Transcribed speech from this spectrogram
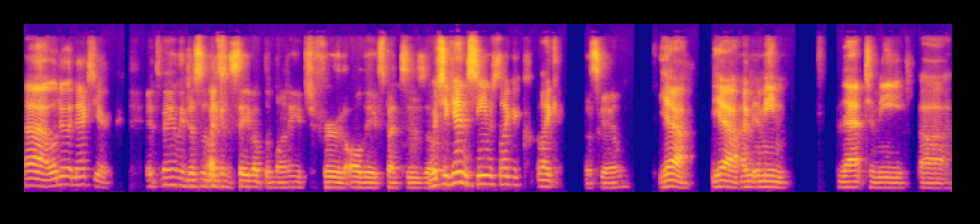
Uh, we'll do it next year. It's mainly just so What's- they can save up the money for all the expenses of Which again seems like a like a scam. Yeah, yeah. I, I mean, that to me uh,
